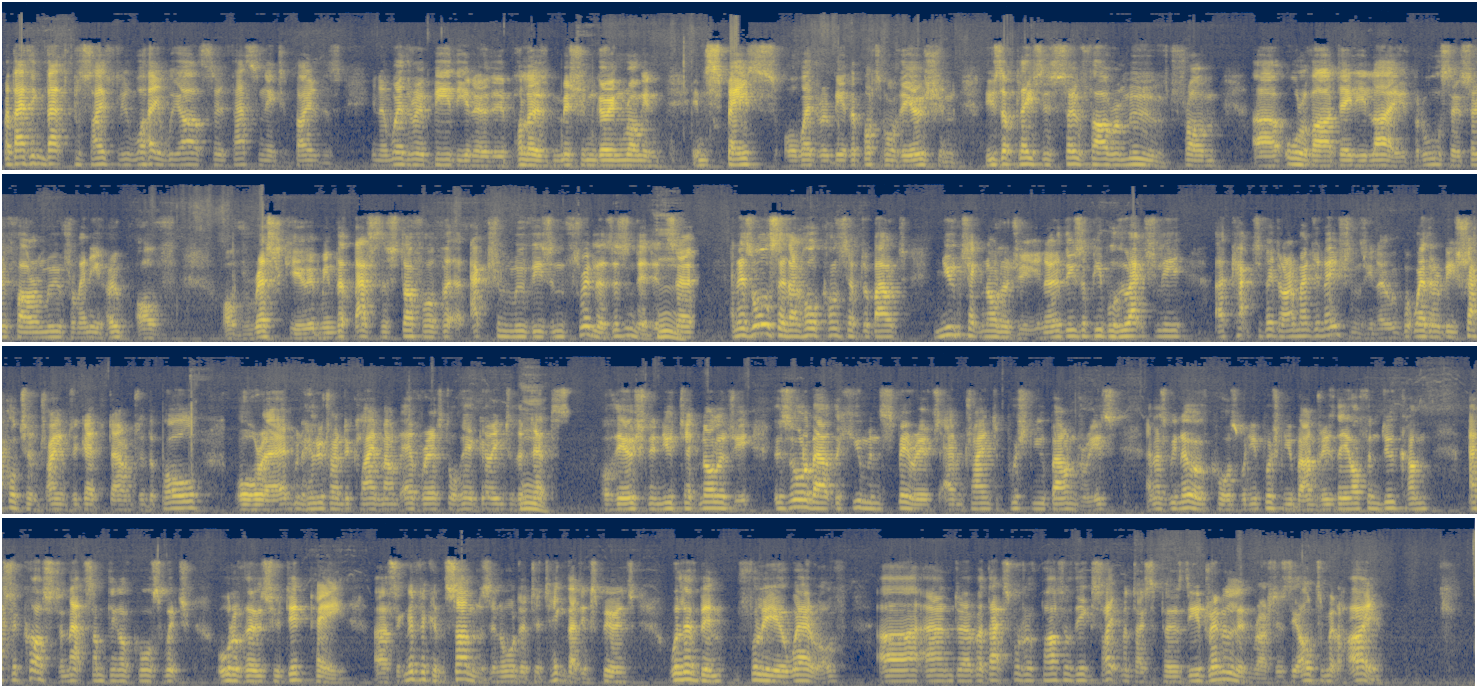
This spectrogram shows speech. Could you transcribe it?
But I think that's precisely why we are so fascinated by this you know, whether it be the you know the Apollo mission going wrong in, in space or whether it be at the bottom of the ocean, these are places so far removed from uh, all of our daily lives, but also so far removed from any hope of of rescue. I mean, that that's the stuff of uh, action movies and thrillers, isn't it? It's mm. uh, and there's also that whole concept about new technology. You know, these are people who actually uh, captivate our imaginations. You know, whether it be Shackleton trying to get down to the pole or uh, Edmund Hillary trying to climb Mount Everest, or here going to the mm. depths of the ocean in new technology. This is all about the human spirit and trying to push new boundaries. And as we know, of course, when you push new boundaries, they often do come at a cost. And that's something, of course, which all of those who did pay uh, significant sums in order to take that experience will have been fully aware of. Uh, and uh, but that's sort of part of the excitement, I suppose. The adrenaline rush is the ultimate high.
